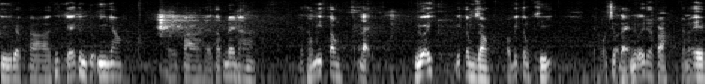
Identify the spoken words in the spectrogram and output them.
thì được uh, thiết kế tương tự như nhau. Và hệ thống đây là hệ thống bít tông đẩy lưỡi bít tông dầu và bít tông khí để hỗ trợ đẩy lưỡi được vào cho nó êm.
